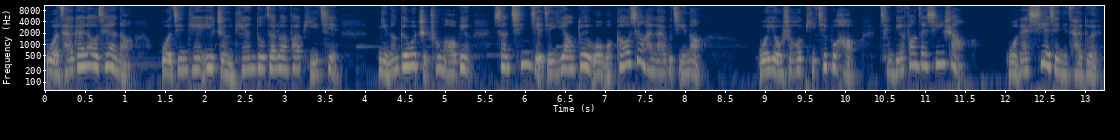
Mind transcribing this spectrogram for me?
我才该道歉呢！我今天一整天都在乱发脾气，你能给我指出毛病，像亲姐姐一样对我，我高兴还来不及呢。我有时候脾气不好，请别放在心上，我该谢谢你才对。”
